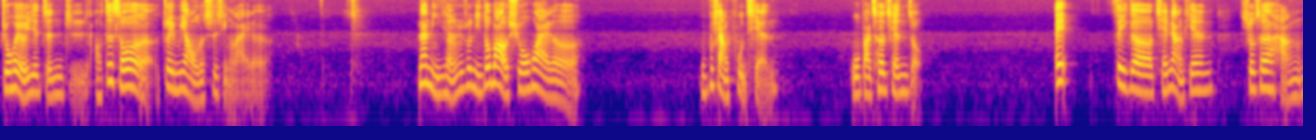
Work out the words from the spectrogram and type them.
就会有一些争执哦。这时候最妙的事情来了，那你可能就说，你都把我修坏了，我不想付钱。我把车牵走，哎，这个前两天修车行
